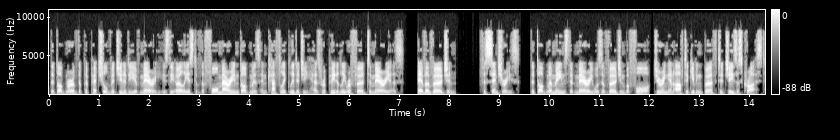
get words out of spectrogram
The dogma of the perpetual virginity of Mary is the earliest of the four Marian dogmas and Catholic liturgy has repeatedly referred to Mary as ever virgin for centuries. The dogma means that Mary was a virgin before, during and after giving birth to Jesus Christ.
